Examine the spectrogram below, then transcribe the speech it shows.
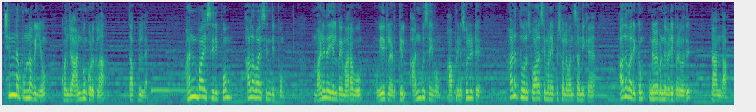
சின்ன புன்னகையும் கொஞ்சம் அன்பும் கொடுக்கலாம். தப்பில்லை. அன்பாய் சிரிப்போம் அளவாய் சிந்திப்போம். மனித இயல்பை மறவோம் உயிர்களிடத்தில் அன்பு செய்வோம் அப்படின்னு சொல்லிட்டு அடுத்து ஒரு சுவாரஸ்யமான எபிசோட வந்து சந்திக்கிறேன். அது வரைக்கும் உங்களிடமிருந்து விடைபெறுவது நான் தான்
